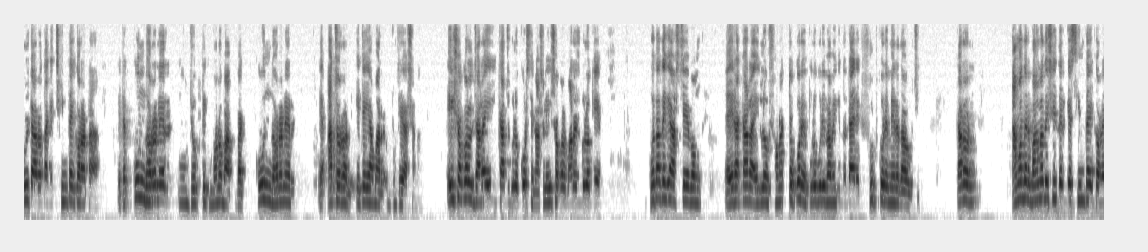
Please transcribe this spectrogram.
উল্টা আরও তাকে ছিনতাই করাটা, এটা কোন ধরনের যৌক্তিক মনোভাব বা কোন ধরনের আচরণ এটাই আমার বুঝে আসে না। এই সকল যারা এই কাজগুলো করছেন, আসলে এই সকল মানুষগুলোকে কোথা থেকে আসছে এবং এরা কারা, এগুলো শনাক্ত করে পুরোপুরি ভাবে কিন্তু ডাইরেক্ট শুট করে মেরে দেওয়া উচিত। কারণ আমাদের বাংলাদেশিদেরকে ছিনতাই করে,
